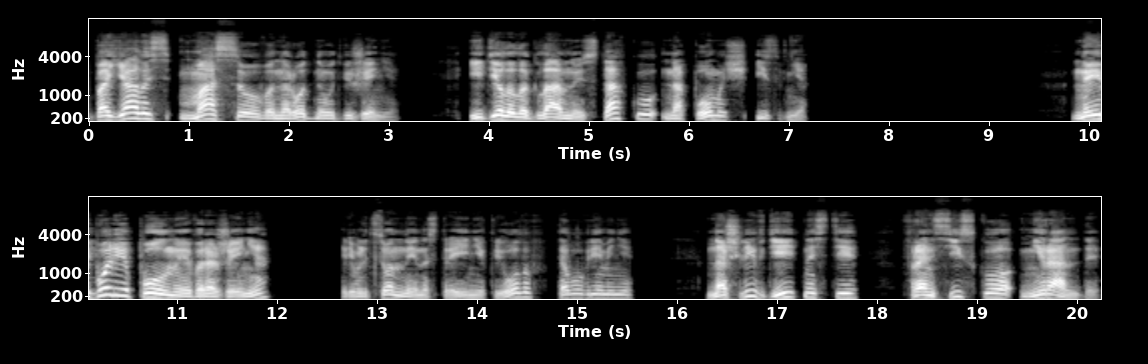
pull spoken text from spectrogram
боялось массового народного движения и делало главную ставку на помощь извне. Наиболее полное выражение революционные настроения креолов того времени нашли в деятельности Франсиско Миранды,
